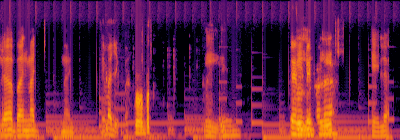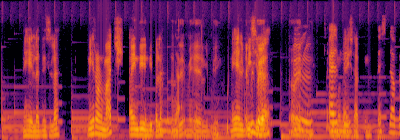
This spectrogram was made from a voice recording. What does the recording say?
Laban, Mad. Mad. May magic pa. Robot. AM. LB pala. Hela. May Hela din sila. Mirror match? Ay, hindi, hindi pala. Hindi, may LB. May LB LB ba sila. yan? Oh, LB. Mm, Hindi mo LB. na isatin. SW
